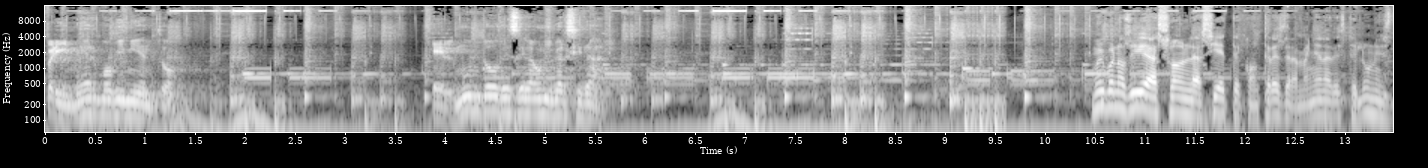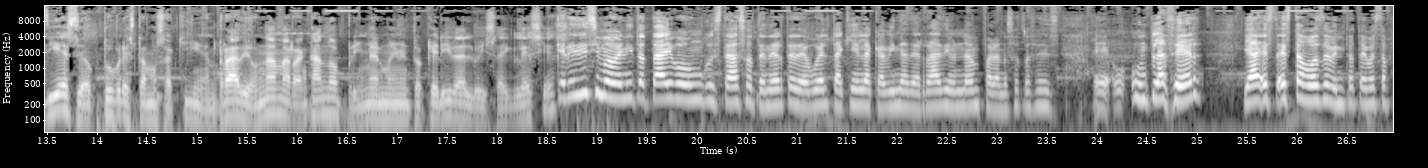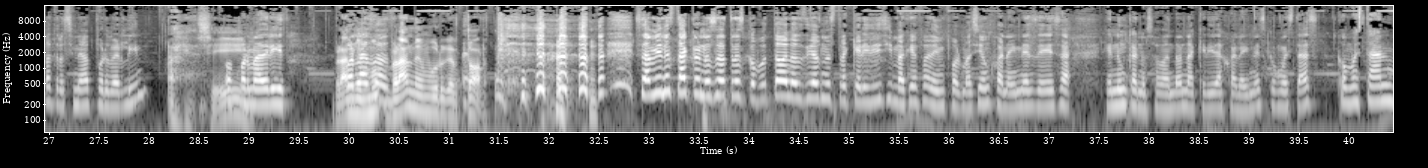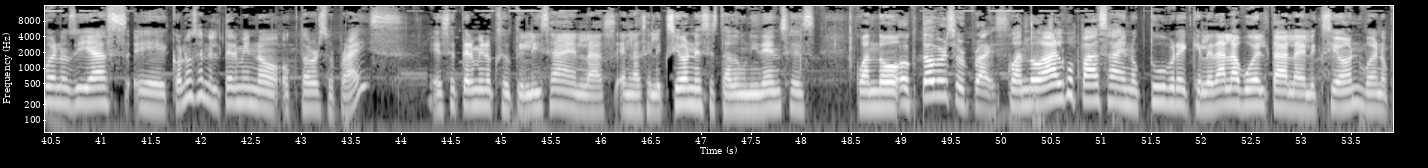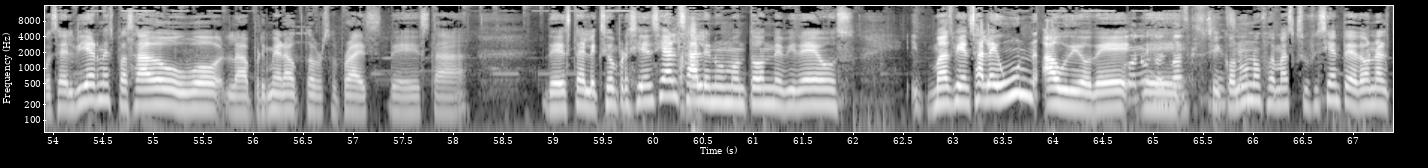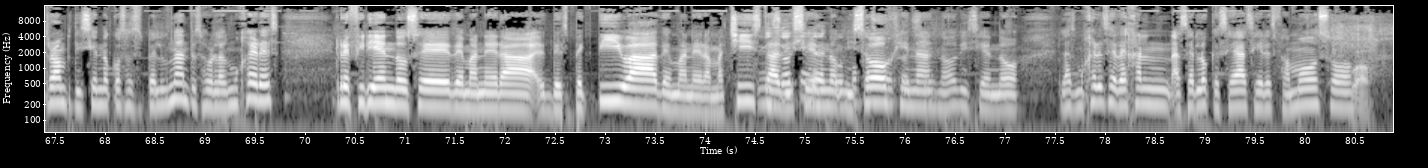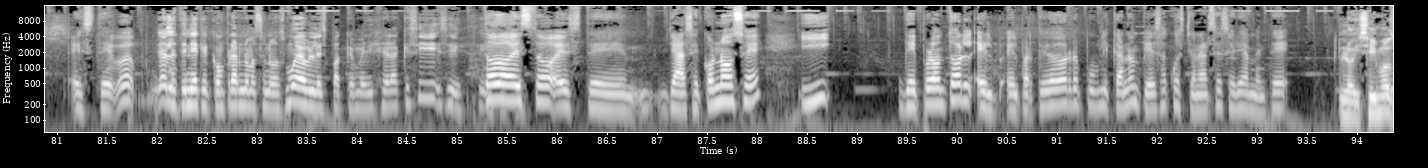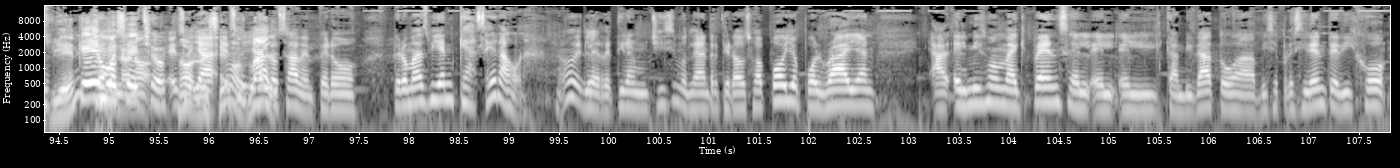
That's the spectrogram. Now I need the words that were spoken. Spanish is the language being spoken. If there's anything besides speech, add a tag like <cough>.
Primer movimiento. El mundo desde la universidad. Muy buenos días, son las 7 con 3 de la mañana de este lunes 10 de octubre. Estamos aquí en Radio UNAM arrancando primer movimiento. Querida Luisa Iglesias. Queridísimo Benito Taibo, un gustazo tenerte de vuelta aquí en la cabina de Radio UNAM. Para nosotros es eh, un placer. Ya esta, esta, voz de Benito Taibo está patrocinada por Berlín sí. o por Madrid. Brandenburg, Brandenburger Tort. <laughs> También está con nosotros, como todos los días, nuestra queridísima jefa de información, Juana Inés de esa, que nunca nos abandona. Querida Juana Inés, ¿cómo estás? ¿Cómo están? Buenos días. Eh, ¿Conocen el término October Surprise? Ese término que se utiliza en las, en las elecciones estadounidenses cuando October Surprise. Cuando algo pasa en octubre que le da la vuelta a la elección, bueno, pues el viernes pasado hubo la primera October Surprise de esta de esta elección presidencial. Salen un montón de videos. Y más bien sale un audio de, con de uno sí, con uno fue más que suficiente de Donald Trump diciendo cosas espeluznantes sobre las mujeres, refiriéndose de manera despectiva, de manera machista, Misógina, diciendo misógina, cosas, sí. ¿no? Diciendo las mujeres se dejan hacer lo que sea si eres famoso. Wow. Este, uh, Ya le tenía que comprar nomás unos muebles para que me dijera que sí, sí. sí, todo sí. esto este ya se conoce y de pronto el, el partido republicano empieza a cuestionarse seriamente ¿Lo hicimos bien? ¿Qué No, hemos bueno, no, hecho? eso No, lo ya, hicimos eso ya mal. lo saben, pero, pero más bien qué hacer ahora. ¿no? Le retiran muchísimos, le han retirado su apoyo. Paul Ryan, el mismo Mike Pence, el, el- el candidato a vicepresidente, dijo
